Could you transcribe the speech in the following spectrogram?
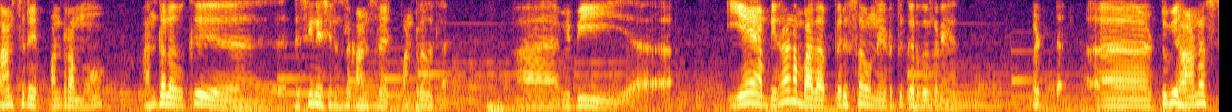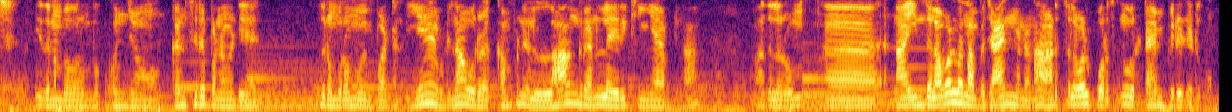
கான்சன்ட்ரேட் பண்ணுறோமோ அந்த அளவுக்கு டெஸ்டினேஷன்ஸில் கான்சன்ட்ரேட் பண்ணுறதில்ல மேபி ஏன் அப்படின்னா நம்ம அதை பெருசாக ஒன்று எடுத்துக்கிறதும் கிடையாது. பட் டு பி ஹானஸ்ட் இது நம்ம ரொம்ப கொஞ்சம் கன்சிடர் பண்ண வேண்டிய இது ரொம்ப ரொம்ப இம்பார்ட்டன்ட் ஏன் அப்படின்னா ஒரு கம்பெனியில் லாங் ரன்னில் இருக்கீங்க அப்படின்னா அதில் ரொம்ப நான் இந்த லெவலில் நம்ம ஜாயின் பண்ணேன்னா அடுத்த லெவல் போகிறதுக்குன்னு ஒரு டைம் பீரியட் எடுக்கும்.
